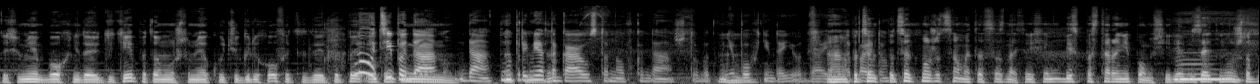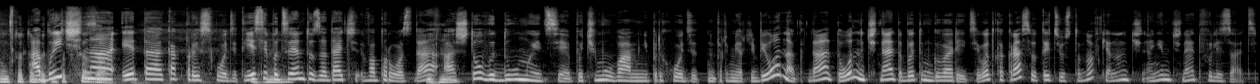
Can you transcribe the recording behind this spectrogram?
То есть мне Бог не дает детей, потому что у меня куча грехов и т.д. и т.п. Ну, это типа да, да. Например, да? такая установка, да, что вот мне угу. Бог не дает, да. А, пациент, поэтому... пациент может сам это осознать, если без посторонней помощи, или обязательно нужно, чтобы кто-то Обычно это как происходит? Если угу. пациенту задать вопрос, да, угу. а что вы думаете, почему вам не приходит, например, ребенок, да, то он начинает об этом говорить. И вот как раз вот эти установки, они начинают вылезать,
